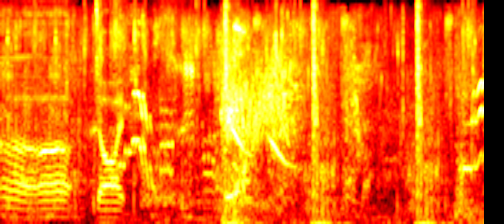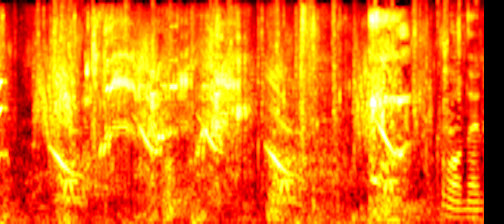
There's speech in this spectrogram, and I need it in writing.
Uh, die. Come on then.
